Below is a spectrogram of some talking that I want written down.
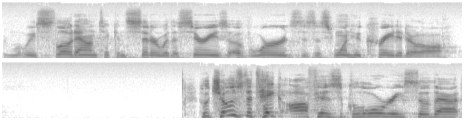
and what we slow down to consider with a series of words is this one who created it all, who chose to take off his glory so that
